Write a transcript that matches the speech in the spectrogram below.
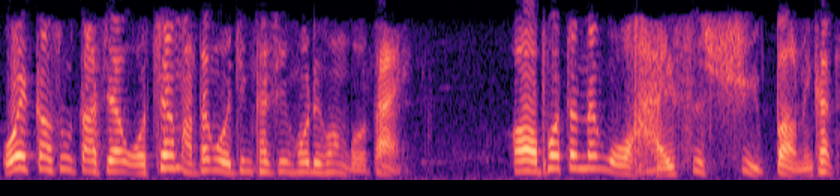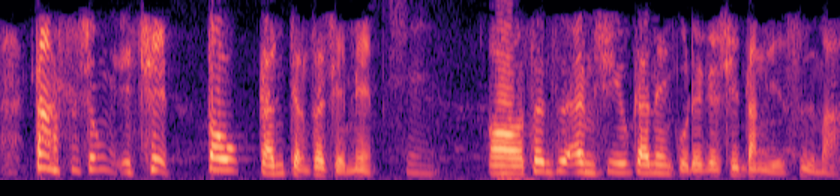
我也告诉大家，我加码单我已经开心获利换口袋。哦，破单单我还是续报。你看大师兄一切都敢讲在前面。是哦，甚至 MCU 概念股的一个新档也是嘛。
